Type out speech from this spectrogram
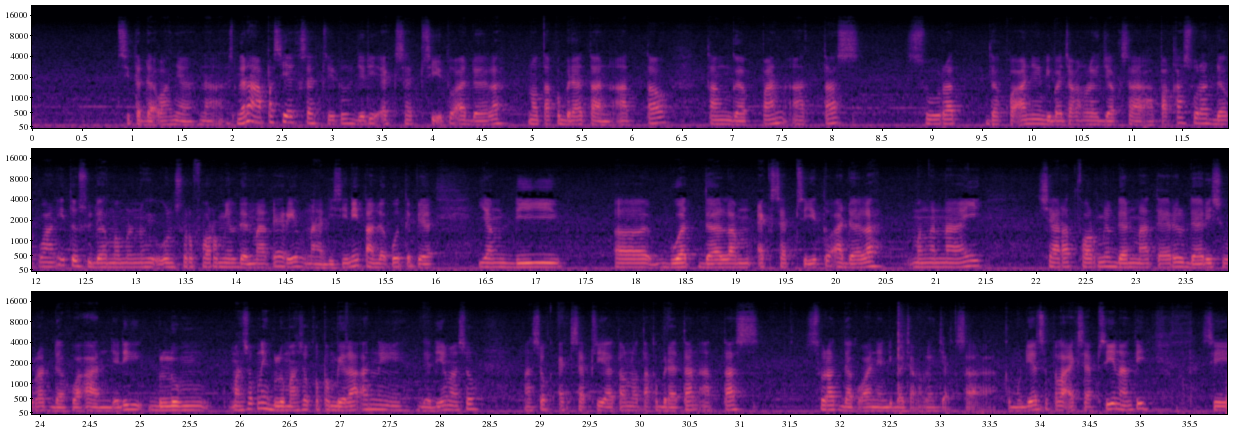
si terdakwahnya. Nah, sebenarnya apa sih eksepsi itu? Jadi eksepsi itu adalah nota keberatan atau tanggapan atas surat dakwaan yang dibacakan oleh jaksa. Apakah surat dakwaan itu sudah memenuhi unsur formil dan material? Nah, di sini tanda kutip ya, yang di uh, buat dalam eksepsi itu adalah mengenai syarat formil dan material dari surat dakwaan. Jadi belum masuk nih, belum masuk ke pembelaan nih. Jadi masuk masuk eksepsi atau nota keberatan atas surat dakwaan yang dibacakan oleh jaksa. Kemudian setelah eksepsi nanti si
